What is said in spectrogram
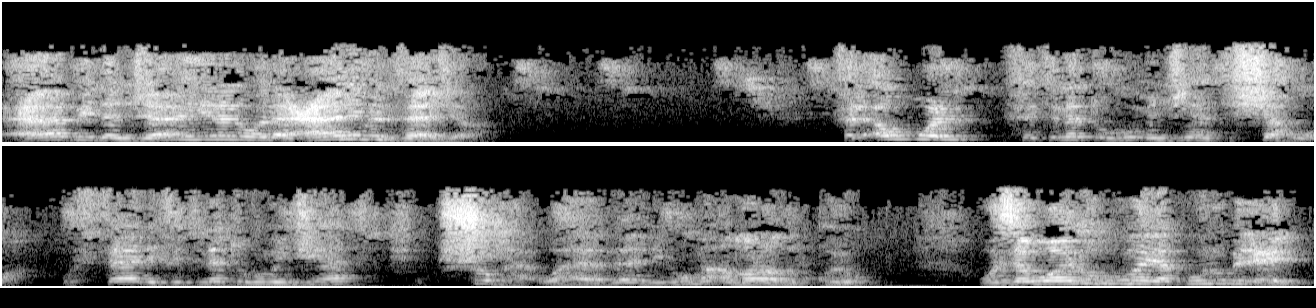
عابدا جاهلا ولا عالما فاجرا. فالأول فتنته من جهة الشهوة والثاني فتنته من جهة الشبهة وهذان هما أمراض القلوب وزوالهما يكون بالعلم.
